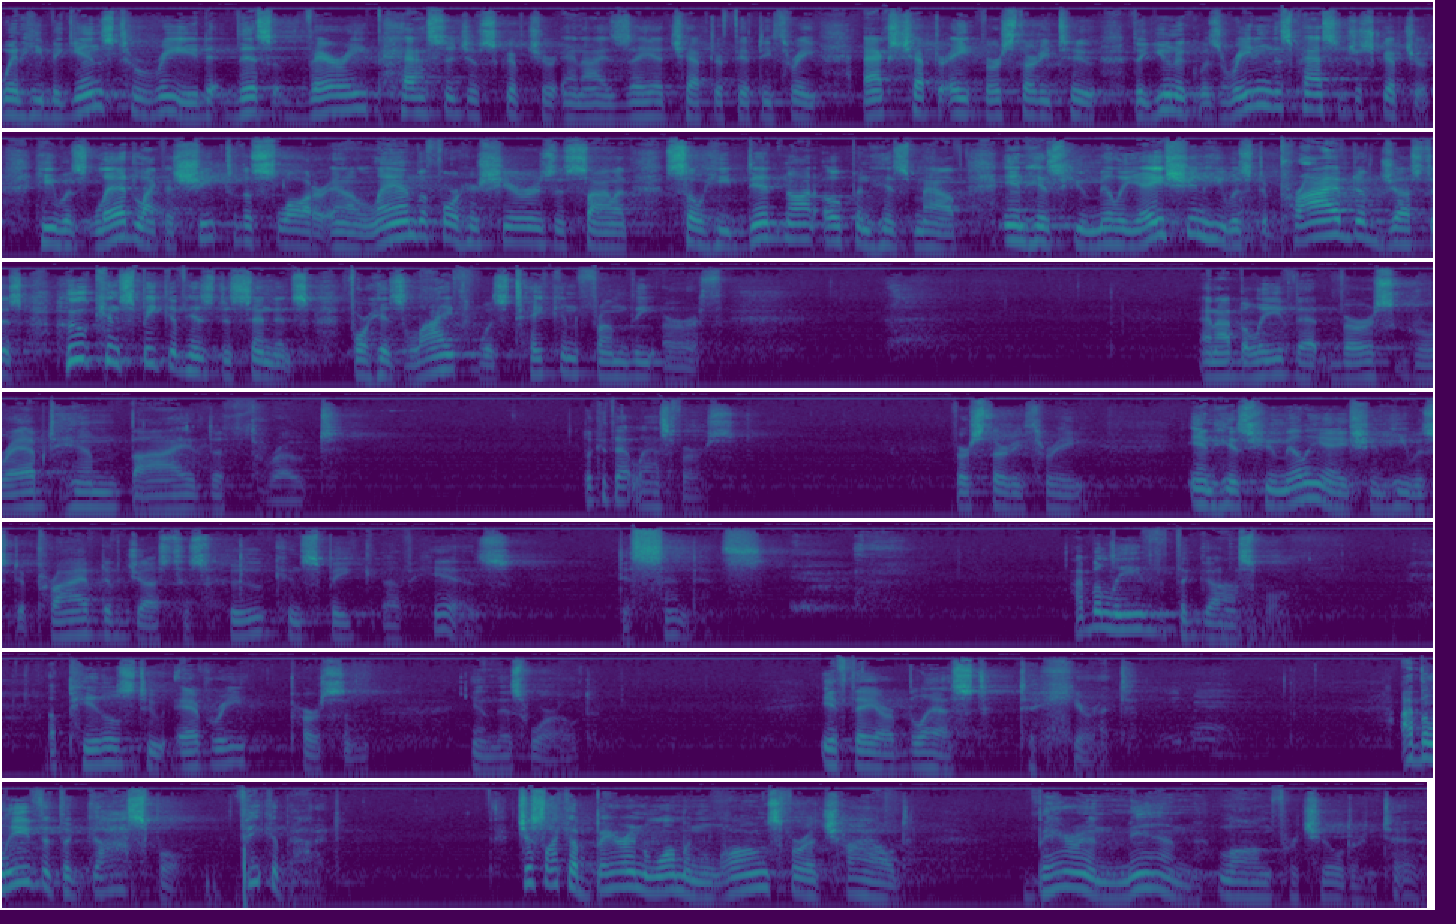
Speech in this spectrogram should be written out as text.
when he begins to read this very passage of Scripture in Isaiah chapter 53. Acts chapter 8, verse 32. The eunuch was reading this passage of Scripture. He was led like a sheep to the slaughter, and a lamb before his shearers is silent, so he did not open his mouth. In his humiliation, he was deprived of justice. Who can speak of his descendants? For his life was taken from the earth. And I believe that verse grabbed him by the throat. Look at that last verse. Verse 33 In his humiliation, he was deprived of justice. Who can speak of his descendants? I believe that the gospel appeals to every person in this world if they are blessed to hear it. I believe that the gospel, think about it. Just like a barren woman longs for a child, barren men long for children too.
